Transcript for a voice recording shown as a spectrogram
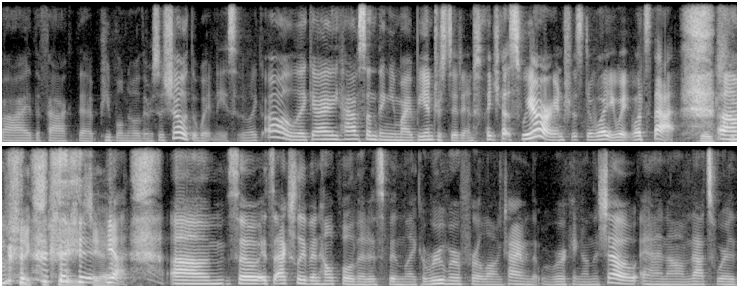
by the fact that people know there's a show at the Whitney. So they're like, oh, like I have something you might be interested in. It's like, yes, we are interested. Wait, wait, what's that? Shakes, um, shakes trees, yeah. yeah. Um, so it's actually been helpful that it's been like a rumor for a long time that we're working on the show. And um, that's where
